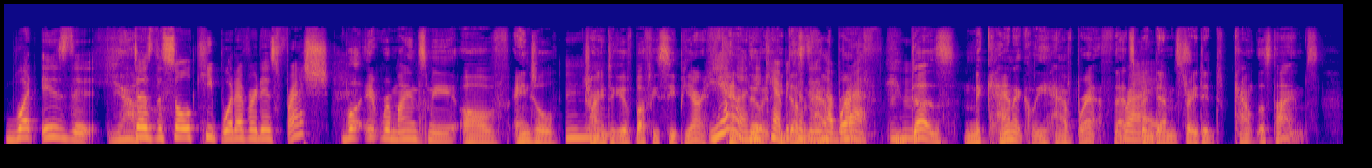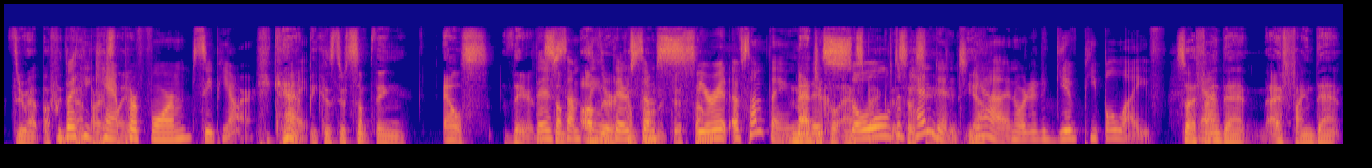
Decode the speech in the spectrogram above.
What is it? Yeah. Does the soul keep whatever it is fresh? well, it reminds me of Angel trying to give Buffy CPR. He Mm-hmm. Yeah, can't and do he it. can't because he doesn't have breath. Mm-hmm. He does mechanically have breath. That's been demonstrated countless times throughout Buffy the But he can't Slayer. perform CPR. he can't Right. because there's something else there. There's, There's some something. There's some component. There's some- spirit of something that magical is soul dependent. yeah. Yeah. in order to give people life. So I Yeah. find that I find that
